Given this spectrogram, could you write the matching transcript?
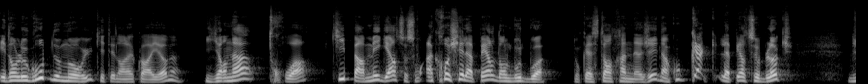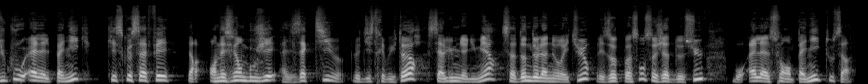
Et dans le groupe de morues qui était dans l'aquarium, il y en a trois qui, par mégarde, se sont accrochés la perle dans le bout de bois. Donc elle était en train de nager, d'un coup, cac, la perle se bloque. Du coup, elle, elle panique. Qu'est-ce que ça fait? En essayant de bouger, elles activent le distributeur, ça allume la lumière, ça donne de la nourriture, les autres poissons se jettent dessus. Bon, elles, elles sont en panique, tout ça.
